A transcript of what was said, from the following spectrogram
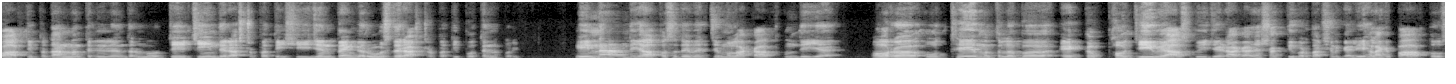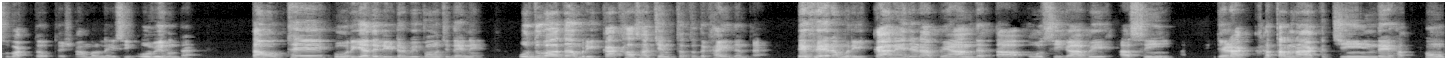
ਭਾਰਤੀ ਪ੍ਰਧਾਨ ਮੰਤਰੀ ਨਰਿੰਦਰ ਮੋਦੀ, ਚੀਨ ਦੇ ਰਾਸ਼ਟਰਪਤੀ ਸ਼ੀ ਜਿਨਪਿੰਗ, ਰੂਸ ਦੇ ਰਾਸ਼ਟਰਪਤੀ ਪੁਤਿਨ ਹੋਰੀ। ਇਹਨਾਂ ਦੀ ਆਪਸ ਦੇ ਵਿੱਚ ਮੁਲਾਕਾਤ ਹੁੰਦੀ ਹੈ ਔਰ ਉੱਥੇ ਮਤਲਬ ਇੱਕ ਫੌਜੀ ਅਭਿਆਸ ਵੀ ਜਿਹੜਾ ਹੈਗਾ ਜਾਂ ਸ਼ਕਤੀ ਪ੍ਰਦਰਸ਼ਨ ਕਹਿ ਲਈ ਹਾਲਾਂਕਿ ਭਾਰਤ ਉਸ ਵਕਤ ਉੱਥੇ ਸ਼ਾਮਲ ਨਹੀਂ ਸੀ, ਉਹ ਵੀ ਹੁੰਦਾ ਤਾਂ ਉੱਥੇ ਕੋਰੀਆ ਦੇ ਲੀਡਰ ਵੀ ਪਹੁੰਚਦੇ ਨੇ, ਉਸ ਤੋਂ ਬਾਅਦ ਅਮਰੀਕਾ ਖਾਸਾ ਚਿੰਤਤ ਦਿਖਾਈ ਦਿੰਦਾ ਹੈ। ਤੇ ਫਿਰ ਅਮਰੀਕਾ ਨੇ ਜਿਹੜਾ ਬਿਆਨ ਦਿੱਤਾ, ਉਹ ਸੀਗਾ ਵੀ ਅਸੀਂ ਜਿਹੜਾ ਖਤਰਨਾਕ ਚੀਨ ਦੇ ਹੱਥੋਂ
